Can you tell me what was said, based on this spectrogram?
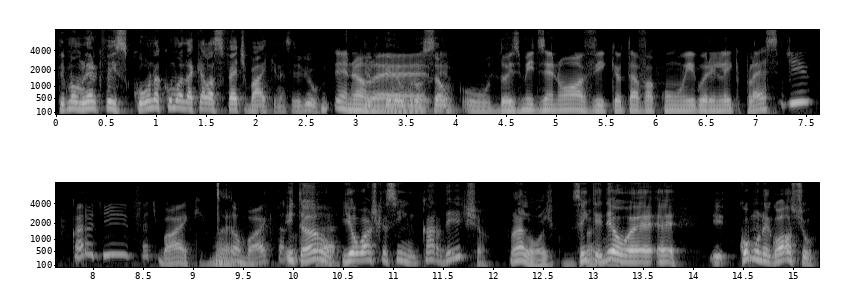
Teve uma mulher que fez Kona com uma daquelas fat bike, né? Você viu? É, não, é, grossão. É, o 2019 que eu tava com o Igor em Lake Placid, cara de fat bike, mountain é. bike, tá Então, certo. e eu acho que assim, cara, deixa. Não é lógico. Você entendeu? É, é, como negócio,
